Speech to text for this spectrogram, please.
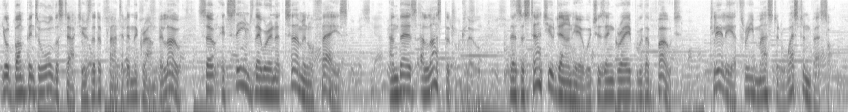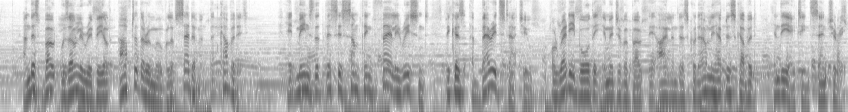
you'll bump into all the statues that are planted in the ground below. So it seems they were in a terminal phase. And there's a last little clue. There's a statue down here which is engraved with a boat, clearly a three-masted western vessel. And this boat was only revealed after the removal of sediment that covered it. It means that this is something fairly recent because a buried statue already bore the image of a boat the islanders could only have discovered in the 18th century.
